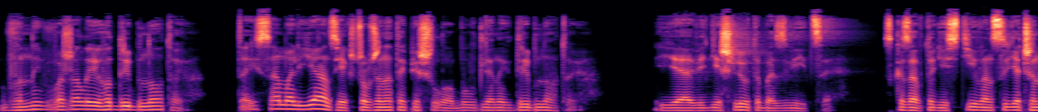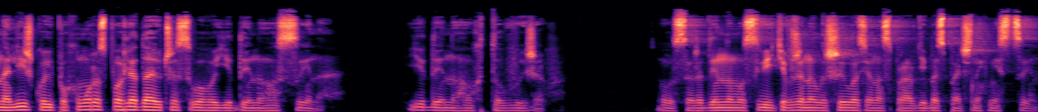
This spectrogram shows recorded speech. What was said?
Вони вважали його дрібнотою, та й сам альянс, якщо вже на те пішло, був для них дрібнотою. Я відішлю тебе звідси, сказав тоді Стівен, сидячи на ліжку і похмуро споглядаючи свого єдиного сина, єдиного, хто вижив. У серединному світі вже не лишилося насправді безпечних місцин.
